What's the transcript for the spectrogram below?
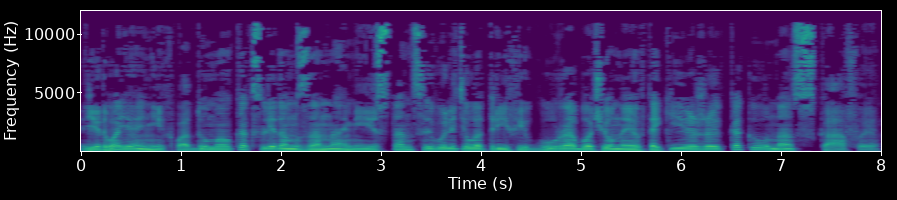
Едва я о них подумал, как следом за нами из станции вылетело три фигуры, облаченные в такие же, как и у нас, скафы.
